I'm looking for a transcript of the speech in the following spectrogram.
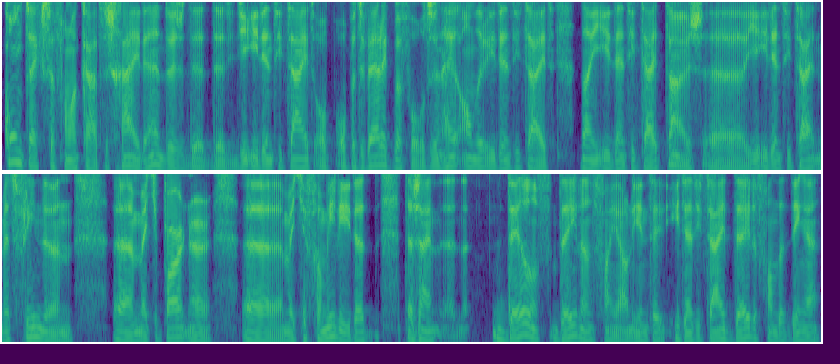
contexten van elkaar te scheiden. Dus de, de, je identiteit op, op het werk bijvoorbeeld is een heel andere identiteit dan je identiteit thuis. Uh, je identiteit met vrienden, uh, met je partner, met je familie. Dat, daar zijn delen, delen van jouw identiteit, delen van de dingen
